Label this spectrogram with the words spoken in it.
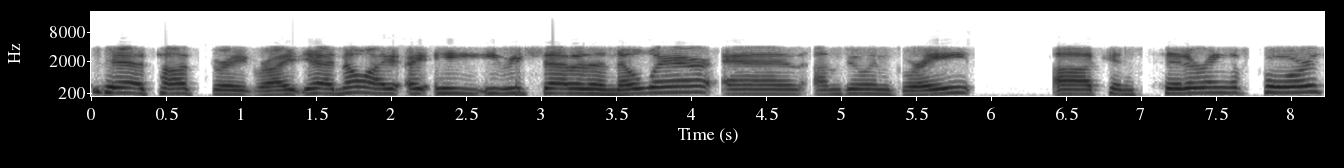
Yeah, Todd's great, right? Yeah, no, I, I he he reached out out of nowhere, and I'm doing great, uh, considering, of course.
